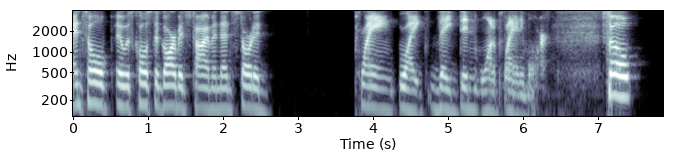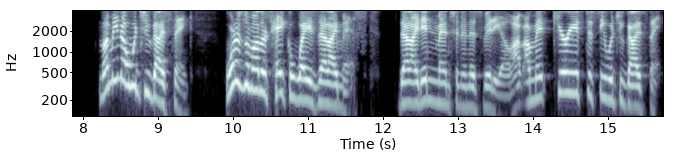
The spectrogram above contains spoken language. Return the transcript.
until it was close to garbage time and then started playing like they didn't want to play anymore. So let me know what you guys think. What are some other takeaways that I missed that I didn't mention in this video? I'm curious to see what you guys think.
